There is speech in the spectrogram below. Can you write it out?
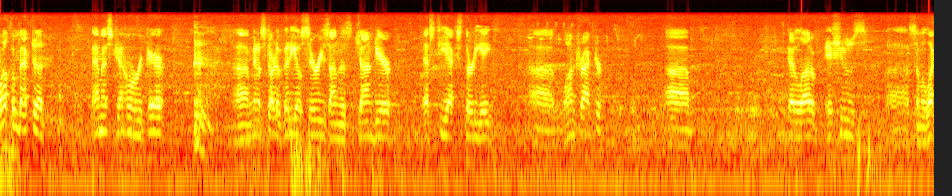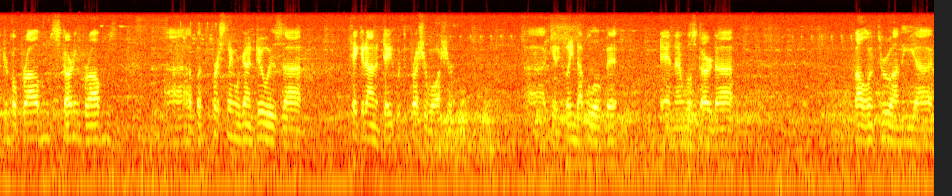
welcome back to MS General Repair. uh, I'm going to start a video series on this John Deere STX 38 uh, lawn tractor. Uh, it's got a lot of issues, uh, some electrical problems, starting problems. Uh, but the first thing we're going to do is uh, take it on a date with the pressure washer get it cleaned up a little bit, and then we'll start uh, following through on the uh,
